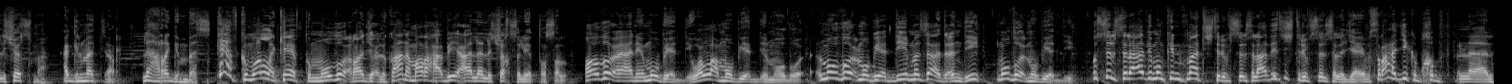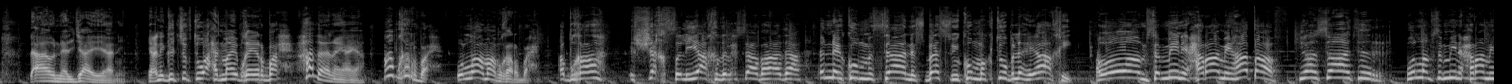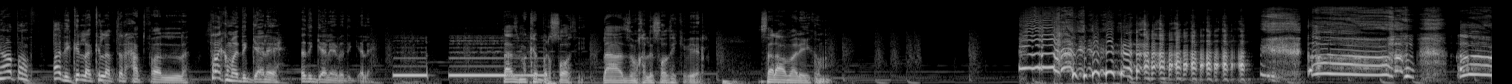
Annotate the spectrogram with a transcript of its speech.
شو اسمه؟ حق المتجر. لا رقم بس. كيفكم؟ والله كيفكم؟ موضوع راجع لكم أنا ما راح أبيع إلا للشخص اللي يتصل. موضوع يعني مو بيدي. والله مو بيدي الموضوع. الموضوع مو بيدي المزاد عندي موضوع مو بيدي. والسلسلة هذه ممكن ما تشتري في السلسلة هذه تشتري في السلسلة الجاية. بس راح أجيك بخبث الآونة الجاية يعني. يعني قد شفت واحد ما يبغى يربح؟ هذا أنا يا عيال. ما أبغى أربح. والله ما أبغى أربح. أبغاه الشخص اللي ياخذ الحساب هذا إنه يكون مستانس بس ويكون مكتوب له يا أخي. أوه مسميني حرامي هطف. يا ساتر. والله مسميني حرامي هطف. هذه كلها كلها بتنحط في ال... إيش رايكم أدق عليه. أدق عليه بدق عليه. لازم أكبر صوتي. لازم أخلي صوتي كبير. السلام عليكم.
